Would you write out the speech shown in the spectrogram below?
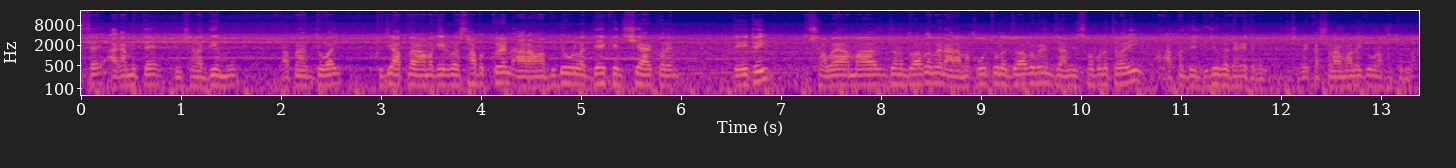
আছে। আগামীতে ইনশাল্লাহ দিমু আপনার দোয়াই। যদি আপনারা আমাকে এভাবে সাপোর্ট করেন আর আমার ভিডিওগুলো দেখেন শেয়ার করেন। তো এটাই। তো সবাই আমার জন্য দোয়া করবেন আর আমার কবুতরগুলো দোয়া করবেন যে আমি সফল হতে পারি। আপনাদের ভিডিওগুলো দেখাতে পারি। সবাইকে আসসালামু আলাইকুম রহমতুল্লাহ।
